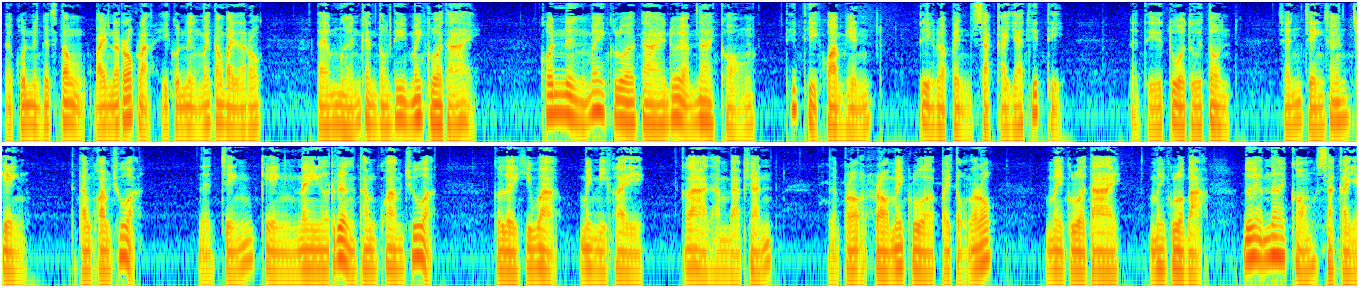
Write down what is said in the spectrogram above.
แต่คนหนึ่งก็จะต้องไปนรกล่ะ อีกคนหนึ่งไม่ต้องไปนรก แต่เหมือนกันตรงที่ไม่กลัวตาย คนหนึ่งไม่กลัวตายด้วยอำนาจของทิฏฐิความเห็น ที่เราเป็นสักกายทิฏฐิถือตัวถือตน ฉันเจ๋งฉันเก่งแต่ทำความชั่วเจ๋งเก่งในเรื่องทำความชั่ว ก็เลยคิดว่าไม่มีใครกล้าทำแบบฉัน เพราะเราไม่กลัวไปตกนรก ไม่กลัวตาย ไม่กลัวบาปด้วยอำนาจของสักกาย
